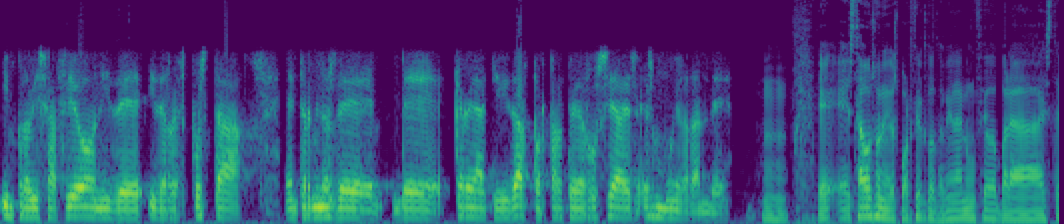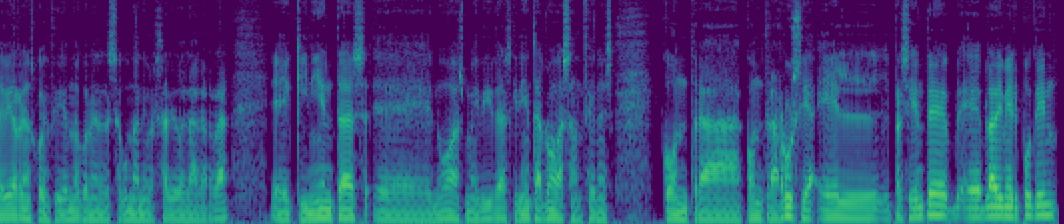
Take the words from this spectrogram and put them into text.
improvisación y de, y de respuesta en términos de, de creatividad por parte de Rusia es, es muy grande. Eh, Estados Unidos, por cierto, también ha anunciado para este viernes, coincidiendo con el segundo aniversario de la guerra, 500 eh, eh, nuevas medidas, 500 nuevas sanciones contra, contra Rusia. El, presidente Vladimir Putin,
